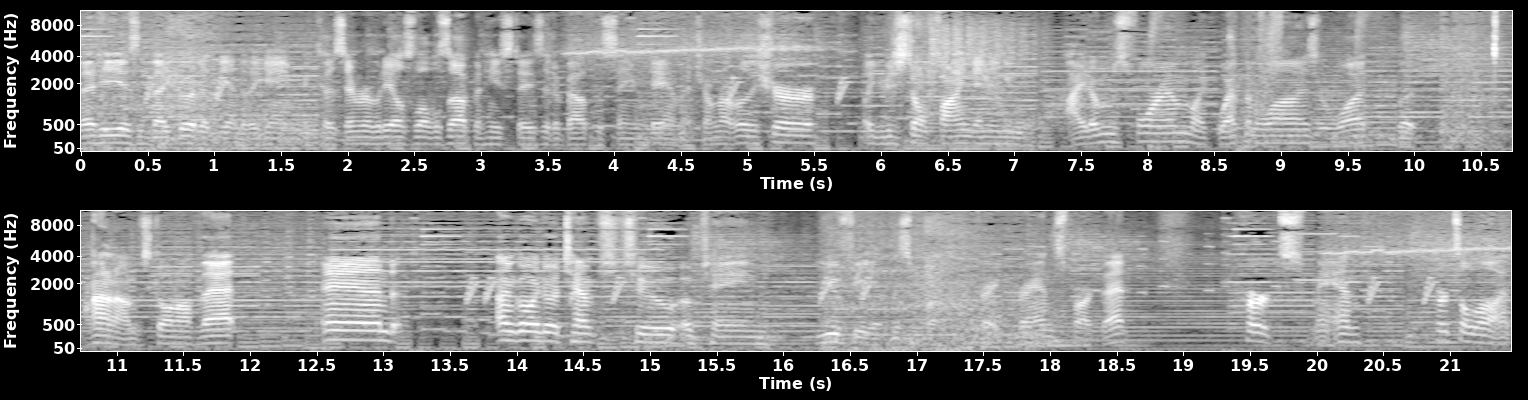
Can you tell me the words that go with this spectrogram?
that he isn't that good at the end of the game because everybody else levels up and he stays at about the same damage. I'm not really sure, like, if you just don't find any new items for him, like weapon-wise or what, but I don't know, I'm just going off that. And I'm going to attempt to obtain Yuffie at this point. Great, Grand Spark. That hurts, man. Hurts a lot.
